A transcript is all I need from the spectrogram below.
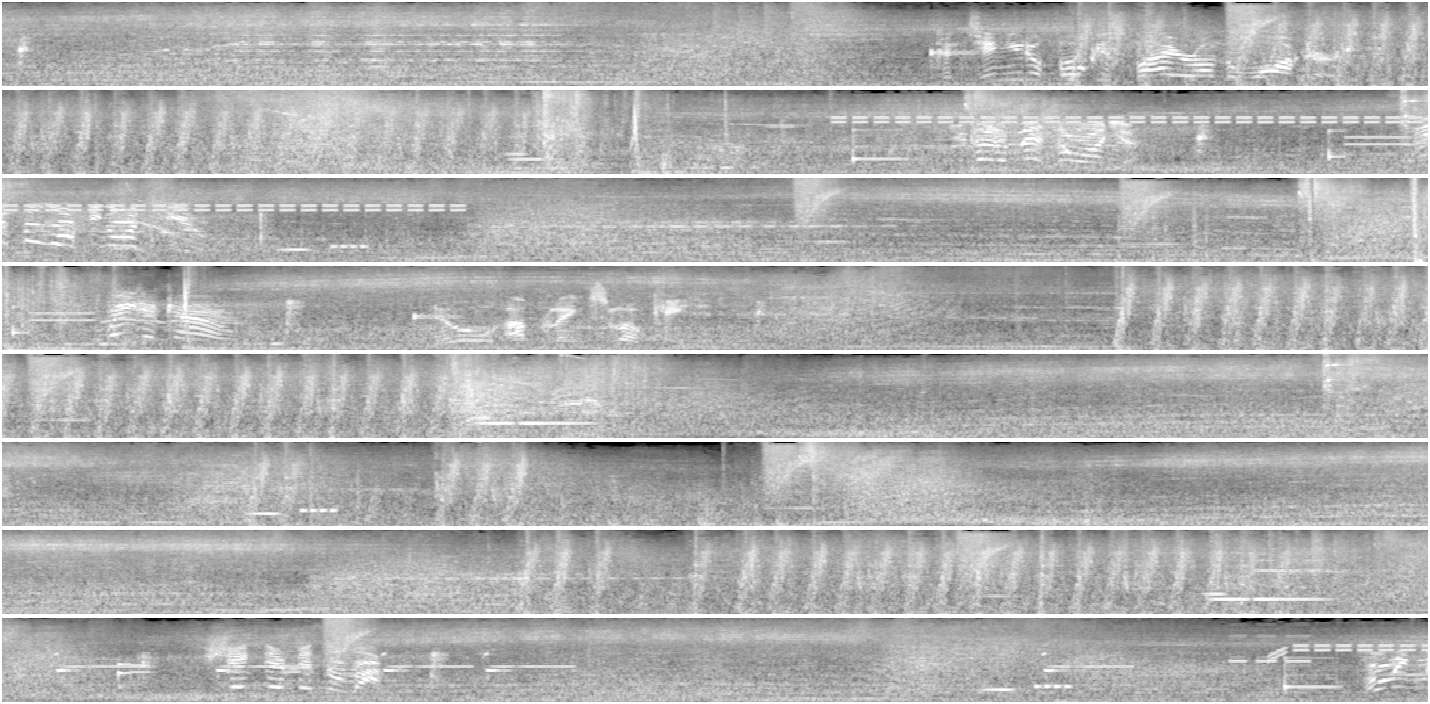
Continue to focus fire on the walker. You got a missile on you. Missile locking onto you. Way to go. New uplinks located.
